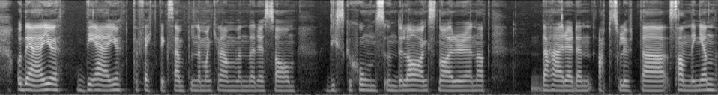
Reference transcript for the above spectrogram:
och det är, ju, det är ju ett perfekt exempel när man kan använda det som diskussionsunderlag snarare än att det här är den absoluta sanningen,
